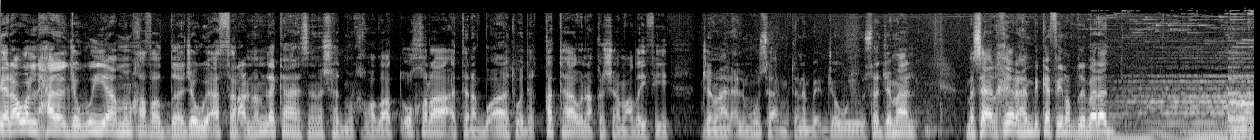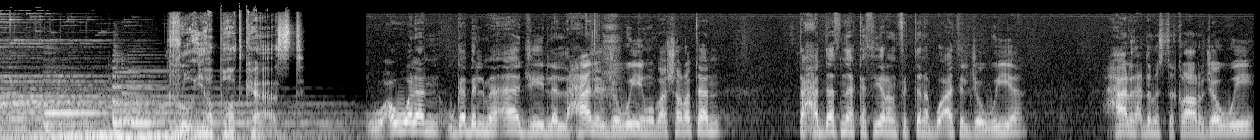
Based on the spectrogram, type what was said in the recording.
في الأول الحالة الجوية منخفض جوي أثر على المملكة. سنشهد منخفضات أخرى؟ التنبؤات ودقتها. أناقشها مع ضيفي جمال الموسى المتنبئ الجوي. أستاذ جمال مساء الخير. أهلا بك في نبض بلد رؤيا بودكاست. وأولا وقبل ما آجي للحالة الجوية مباشرة تحدثنا كثيرا في التنبؤات الجوية. حالة عدم استقرار جوي.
